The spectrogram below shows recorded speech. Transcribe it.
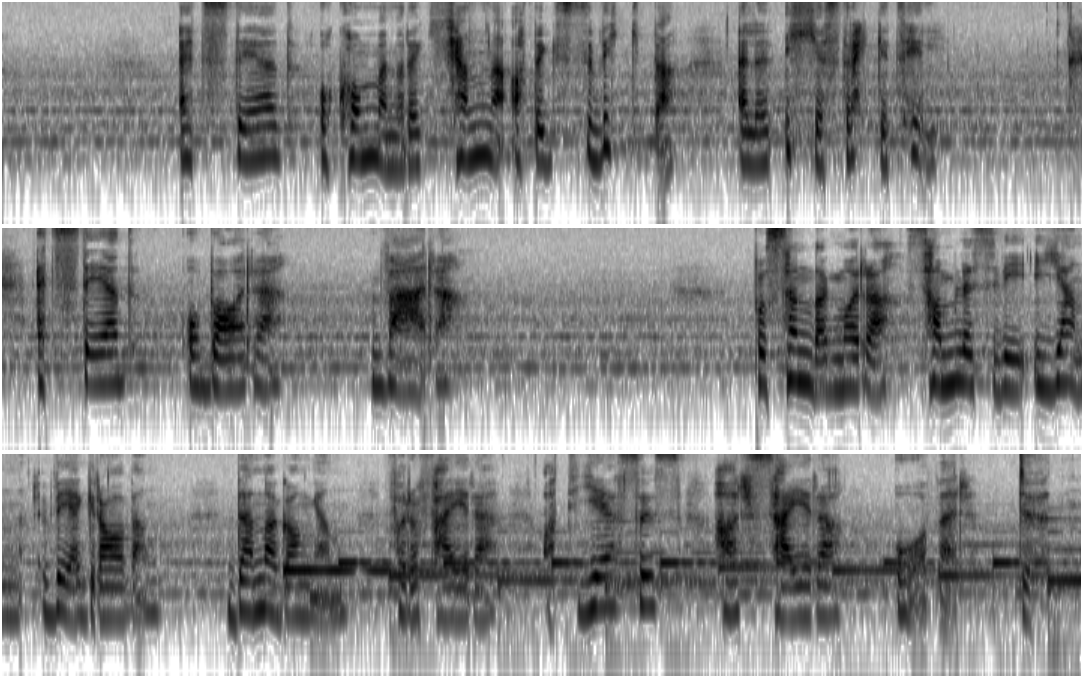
Et sted å komme når jeg kjenner at jeg svikter eller ikke strekker til. Et sted å bare være. På søndag morgen samles vi igjen ved graven. Denne gangen for å feire at Jesus har seira over døden.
